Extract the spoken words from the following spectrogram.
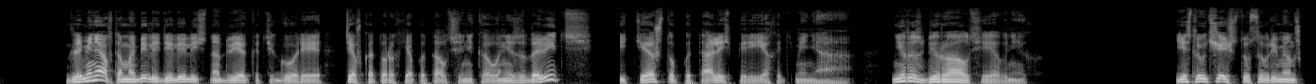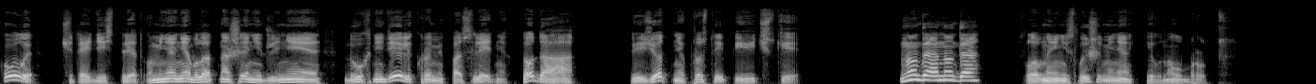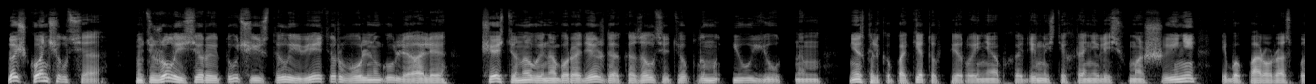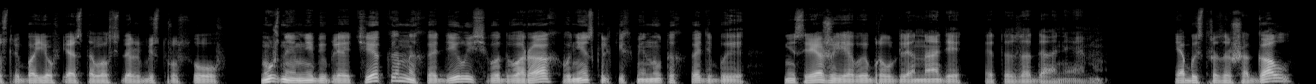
Для меня автомобили делились на две категории. Те, в которых я пытался никого не задавить, и те, что пытались переехать меня. Не разбирался я в них. Если учесть, что со времен школы, считай 10 лет, у меня не было отношений длиннее двух недель, кроме последних, то да, везет мне просто эпически. «Ну да, ну да», словно и не слыша меня, кивнул Брут. Дождь кончился, но тяжелые серые тучи и стылый ветер вольно гуляли. К счастью, новый набор одежды оказался теплым и уютным. Несколько пакетов первой необходимости хранились в машине, ибо пару раз после боев я оставался даже без трусов. Нужная мне библиотека находилась во дворах в нескольких минутах ходьбы. Не зря же я выбрал для Нади это задание. Я быстро зашагал.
